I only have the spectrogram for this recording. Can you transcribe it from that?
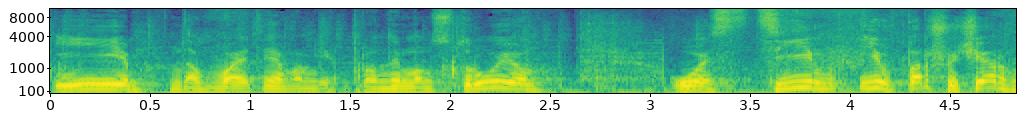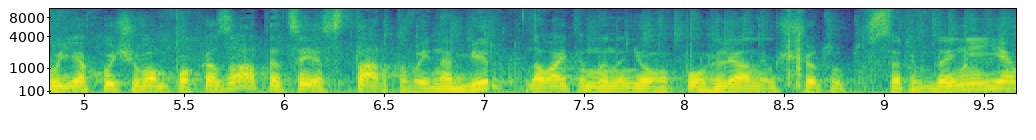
і давайте я вам їх продемонструю. Ось ці. І в першу чергу я хочу вам показати, це є стартовий набір. Давайте ми на нього поглянемо, що тут всередині є.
